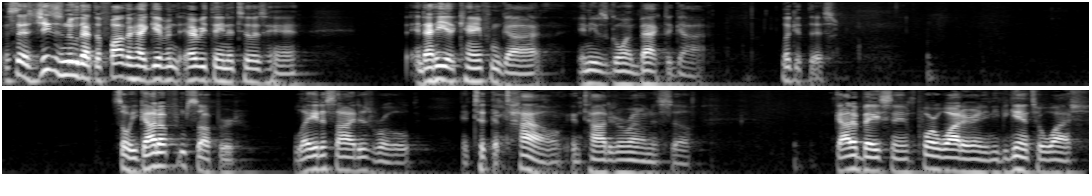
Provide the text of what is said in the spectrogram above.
it says, Jesus knew that the Father had given everything into his hand and that he had came from God and he was going back to God. Look at this. So he got up from supper, laid aside his robe, and took a towel and tied it around himself. Got a basin, poured water in, and he began to wash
